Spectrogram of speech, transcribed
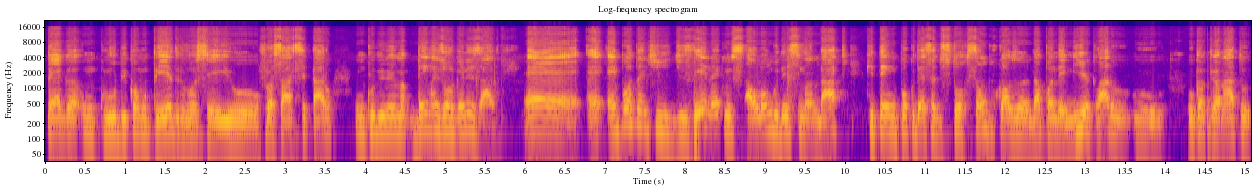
pega um clube como o Pedro, você e o Frossá citaram, um clube bem, mais organizado. É, é, é, importante dizer né, que os, ao longo desse mandato, que tem um pouco dessa distorção por causa da pandemia, claro, o, o campeonato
